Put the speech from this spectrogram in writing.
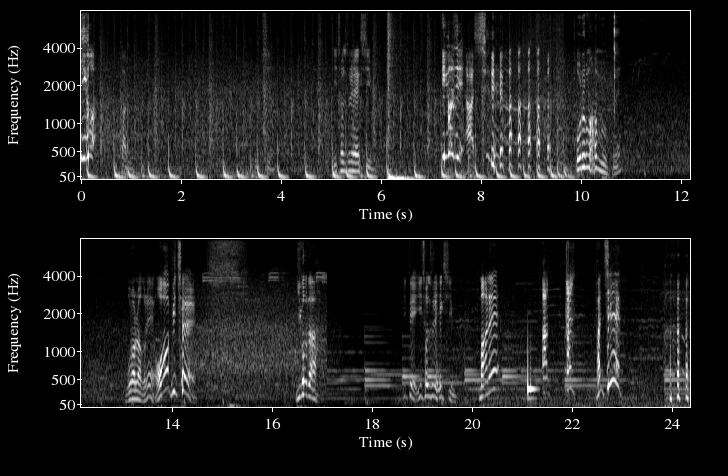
이거! 까비. 그렇지. 이 전술의 핵심. 이거지! 아 씨. 도르마무. 네? 뭘 하려 그래? 어, 빛을! 이거다. 밑에 이 전술의 핵심. 만에 아, 아, 반칙!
